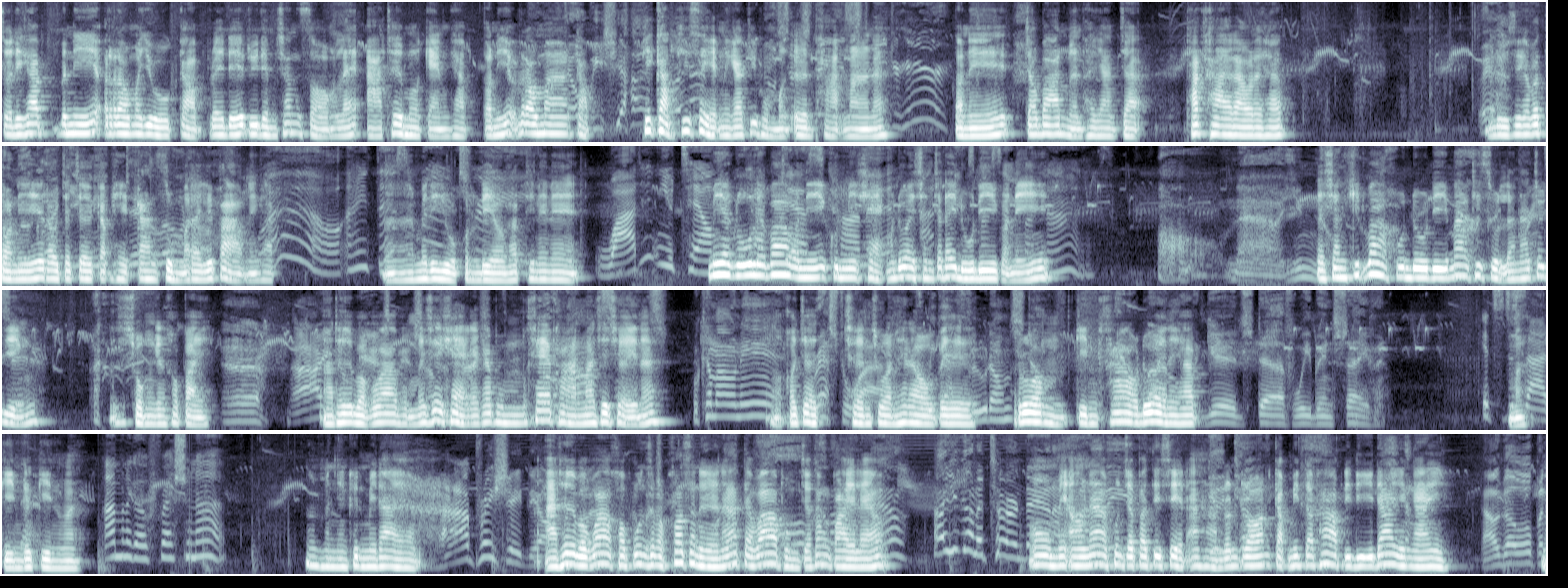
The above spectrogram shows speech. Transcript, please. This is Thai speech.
สวัสดีครับ วันนี้เรามาอยู่กับ Red Dead Redemption 2 และ Arthur Morgan ครับ ตอนนี้เรามากับพิกัดพิเศษนะครับที่ผมบังเอิญผ่านมานะ ตอนนี้เจ้าบ้านเหมือนพยายามจะทักทายเรานะครับ ดูสิครับว่าตอนนี้เราจะเจอกับเหตุการณ์สุ่มอะไรหรือเปล่านะครับอ่าไม่ได้อยู่คนเดียวครับที่แน่ๆไม่อยากรู้เลยว่าวันนี้คุณมีแขกมาด้วย ฉันจะได้ดูดีกว่านี้ แต่ฉันคิดว่าคุณดูดีมากที่สุดแล้วนะเจ้าหญิง ชมกันเข้าไปอาเธอร์บอกว่าผมไม่ใช่แขกนะครับ ผมแค่ผ่านมาเฉยๆนะ เขาจะเชิญชวนให้เราไปร่วมกินข้าวด้วยนะครับ มากินก็กินมา มันยังขึ้นไม่ได้ครับอาเธอร์บอกว่าขอบคุณสำหรับข้อเสนอนะ แต่ว่าผมจะต้องไปแล้ว โอ้ไม่เอาหน้าคุณจะปฏิเสธอาหารร้อนๆกับมิตรภาพดีๆ ได้ยังไง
